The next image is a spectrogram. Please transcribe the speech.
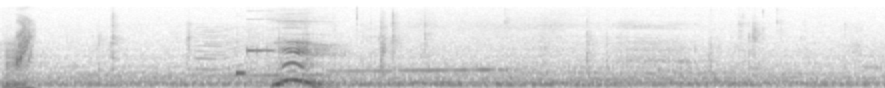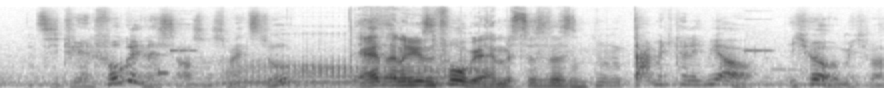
Hm. Hm. Sieht wie ein Vogelnest aus, was meinst du? Er ist ein Riesenvogel, er müsste es wissen. Hm, damit kann ich mir auch. Ich höre mich was.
